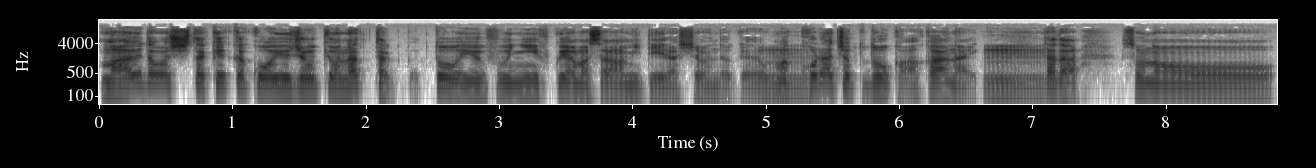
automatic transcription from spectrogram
前倒しした結果こういう状況になったというふうに福山さんは見ていらっしゃるんだけど、まあこれはちょっとどうかわからない。ただ、その、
